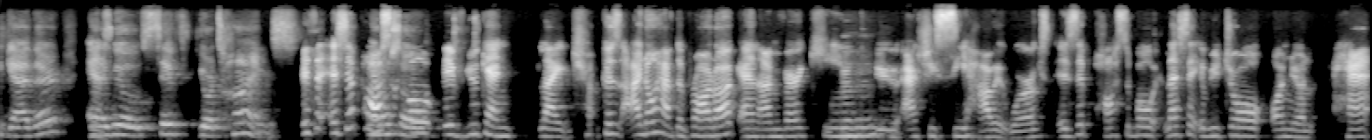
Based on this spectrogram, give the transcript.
together, and Yes. it will save your times. Is it is it And also- possible if you can like because I don't have the product and I'm very keen Mhm. to actually see how it works. Is it possible? Let's say if you draw on your hand,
